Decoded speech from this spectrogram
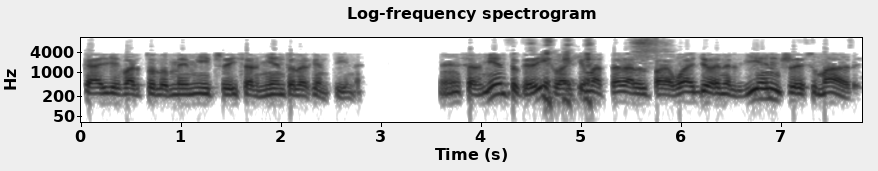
calles Bartolomé Mitre y Sarmiento de la Argentina ¿Eh? Sarmiento que dijo, hay que matar al paraguayo en el vientre de su madre.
